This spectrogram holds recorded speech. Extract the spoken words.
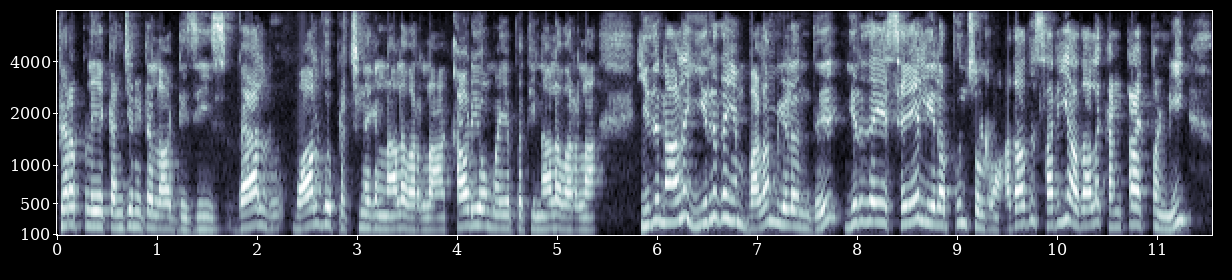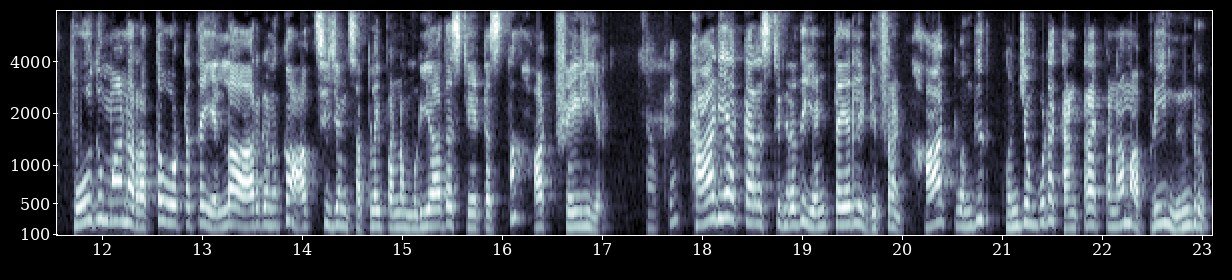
பிறப்பிலேயே congenital heart disease valve valve பிரச்சனைகள்னால வரலாம் கார்டியோ மயப்பத்தினால வரலாம். இதனால இருதயம் பலம் இழந்து இருதய செயல் இழப்புன்னு சொல்கிறோம் அதாவது சரியாக அதால் கண்ட்ராக்ட் பண்ணி போதுமான ரத்த ஓட்டத்தை எல்லா ஆர்கனுக்கும் ஆக்சிஜன் சப்ளை பண்ண முடியாத ஸ்டேட்டஸ் தான் ஹார்ட் ஃபெயிலியர் கார்டியாக் அரெஸ்ட்டுங்கிறது என்டையர்லி டிஃப்ரெண்ட் ஹார்ட் வந்து கொஞ்சம் கூட கண்ட்ராக்ட் பண்ணாமல் அப்படியே நின்றும்.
